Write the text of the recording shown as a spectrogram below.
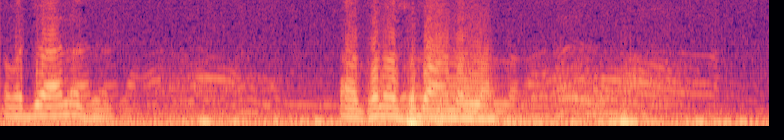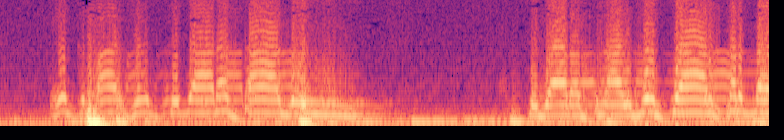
توجہ ہے نا جی؟ آخو نا سبحان اللہ۔ ایک پاس تجارت آ گئی۔ تجارت نال جو پیار کر دے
